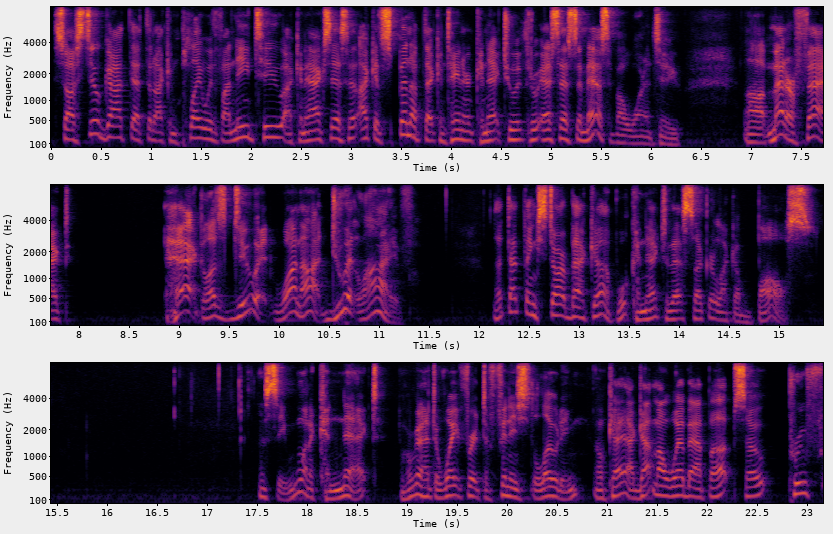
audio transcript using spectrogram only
So I've still got that that I can play with if I need to. I can access it. I could spin up that container and connect to it through SSMS if I wanted to. Uh, matter of fact, heck, let's do it. Why not? Do it live. Let that thing start back up. We'll connect to that sucker like a boss. Let's see. We want to connect, and we're going to have to wait for it to finish loading. Okay, I got my web app up. So proof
